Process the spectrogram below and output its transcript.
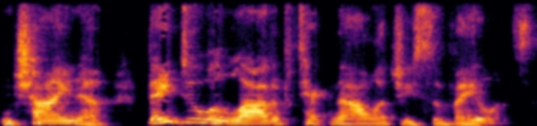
and China, they do a lot of technology surveillance.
